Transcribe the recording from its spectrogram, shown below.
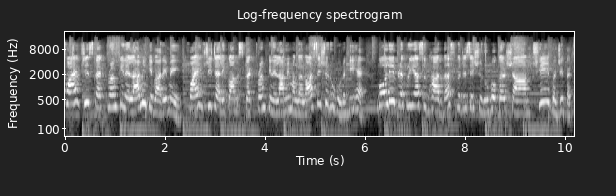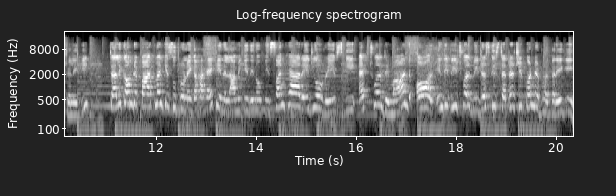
5G स्पेक्ट्रम की नीलामी के बारे में। 5G टेलीकॉम स्पेक्ट्रम की नीलामी मंगलवार से शुरू हो रही है। बोली प्रक्रिया सुबह 10 बजे से शुरू होकर शाम 6 बजे तक चलेगी। टेलीकॉम डिपार्टमेंट के सूत्रों ने कहा है कि नीलामी के दिनों की संख्या रेडियो वेव्स की एक्चुअल डिमांड और इंडिविजुअल बीडर्स की स्ट्रेटजी पर निर्भर करेगी।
